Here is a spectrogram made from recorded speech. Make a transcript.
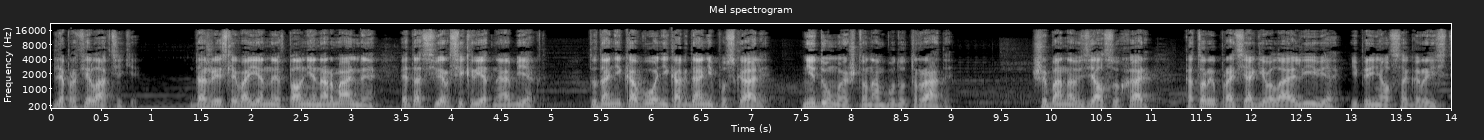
для профилактики. Даже если военные вполне нормальные, это сверхсекретный объект. Туда никого никогда не пускали, не думая, что нам будут рады. Шибанов взял сухарь, который протягивала Оливия, и принялся грызть.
